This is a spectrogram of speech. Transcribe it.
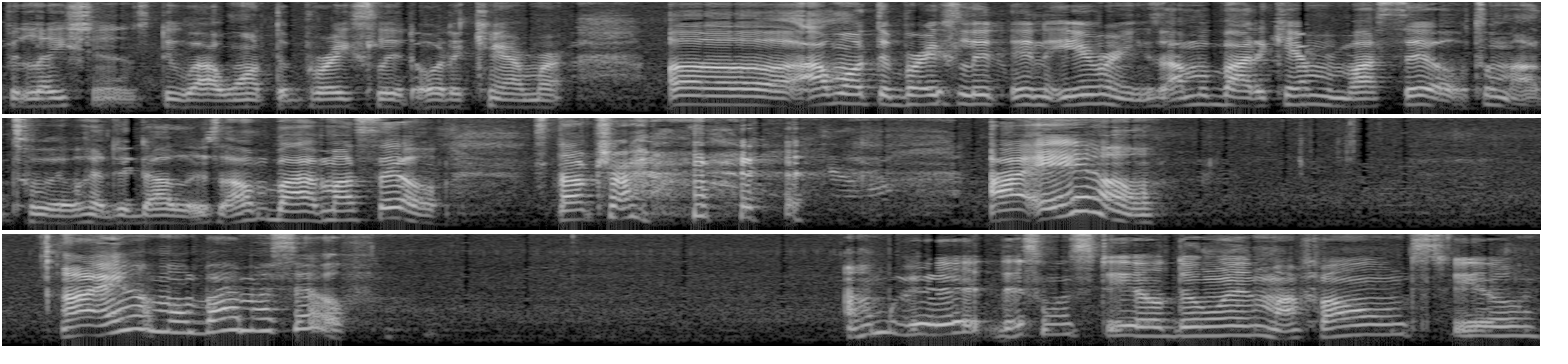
stipulations. Do I want the bracelet or the camera? Uh, I want the bracelet and the earrings. I'm gonna buy the camera myself. To my twelve hundred dollars. I'm gonna buy it myself. Stop trying. I am. I am gonna buy myself. I'm good. This one's still doing. My phone still.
